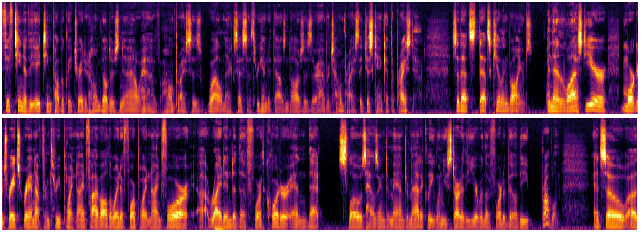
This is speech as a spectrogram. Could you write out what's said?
15 of the 18 publicly traded home builders now have home prices well in excess of $300,000 as their average home price. They just can't get the price down. So that's that's killing volumes. And then in the last year, mortgage rates ran up from 3.95 all the way to 4.94 uh, right into the fourth quarter, and that slows housing demand dramatically when you started the year with an affordability problem. And so uh,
